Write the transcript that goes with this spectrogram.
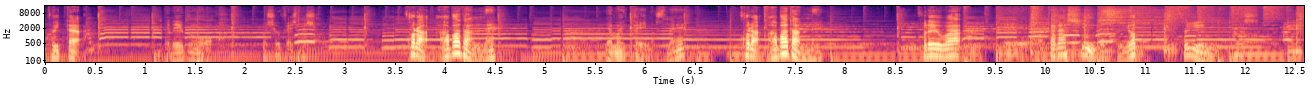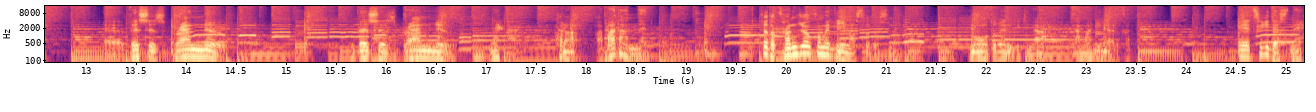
ー、こういった例文をご紹介しましょう。こらアバダンね。もう一回言いますね。こらアバダンね。これは、えー、新しいんですよという意味になります、えー、This is brand new. This is brand new. ですね。こらアバダンね。ちょっと感情を込めて言いますとですねモート弁的な名前になるかと、えー、次ですね。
